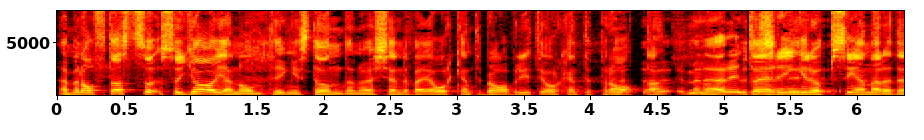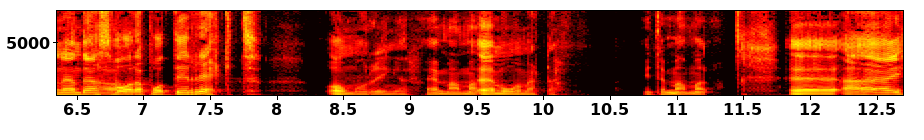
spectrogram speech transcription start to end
Ja, men oftast så, så gör jag någonting i stunden och jag känner bara jag orkar inte bra avbryta, jag orkar inte prata. Men är det inte Utan jag ringer upp senare. Den enda jag svarar på direkt om hon ringer Är mamma. är Moa Märta. Inte mamma. Då. Eh, nej,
